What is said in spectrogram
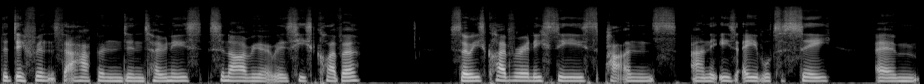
The difference that happened in Tony's scenario is he's clever. So he's clever and he sees patterns and he's able to see um,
